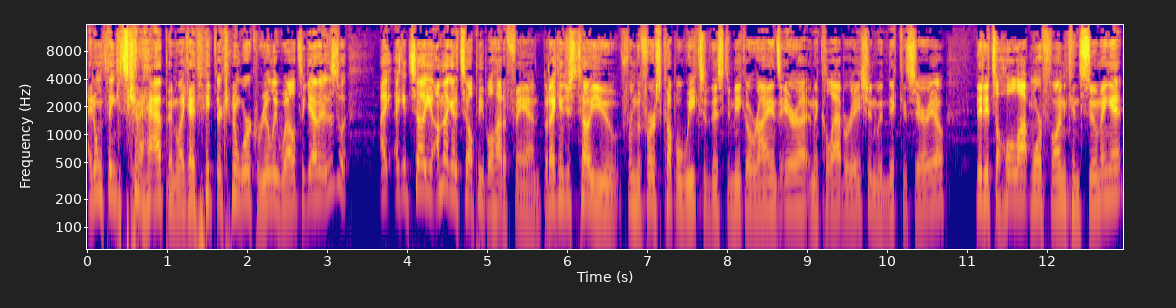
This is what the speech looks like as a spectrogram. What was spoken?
I don't think it's going to happen. Like I think they're going to work really well together. This is what I, I can tell you. I'm not going to tell people how to fan, but I can just tell you from the first couple weeks of this DeMeco Ryan's era and the collaboration with Nick Caserio that it's a whole lot more fun consuming it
